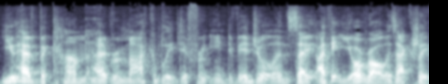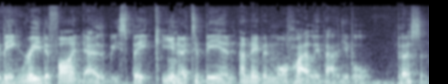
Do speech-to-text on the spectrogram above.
you have become a remarkably different individual, and so I think your role is actually being redefined as we speak. You know, to be an, an even more highly valuable person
